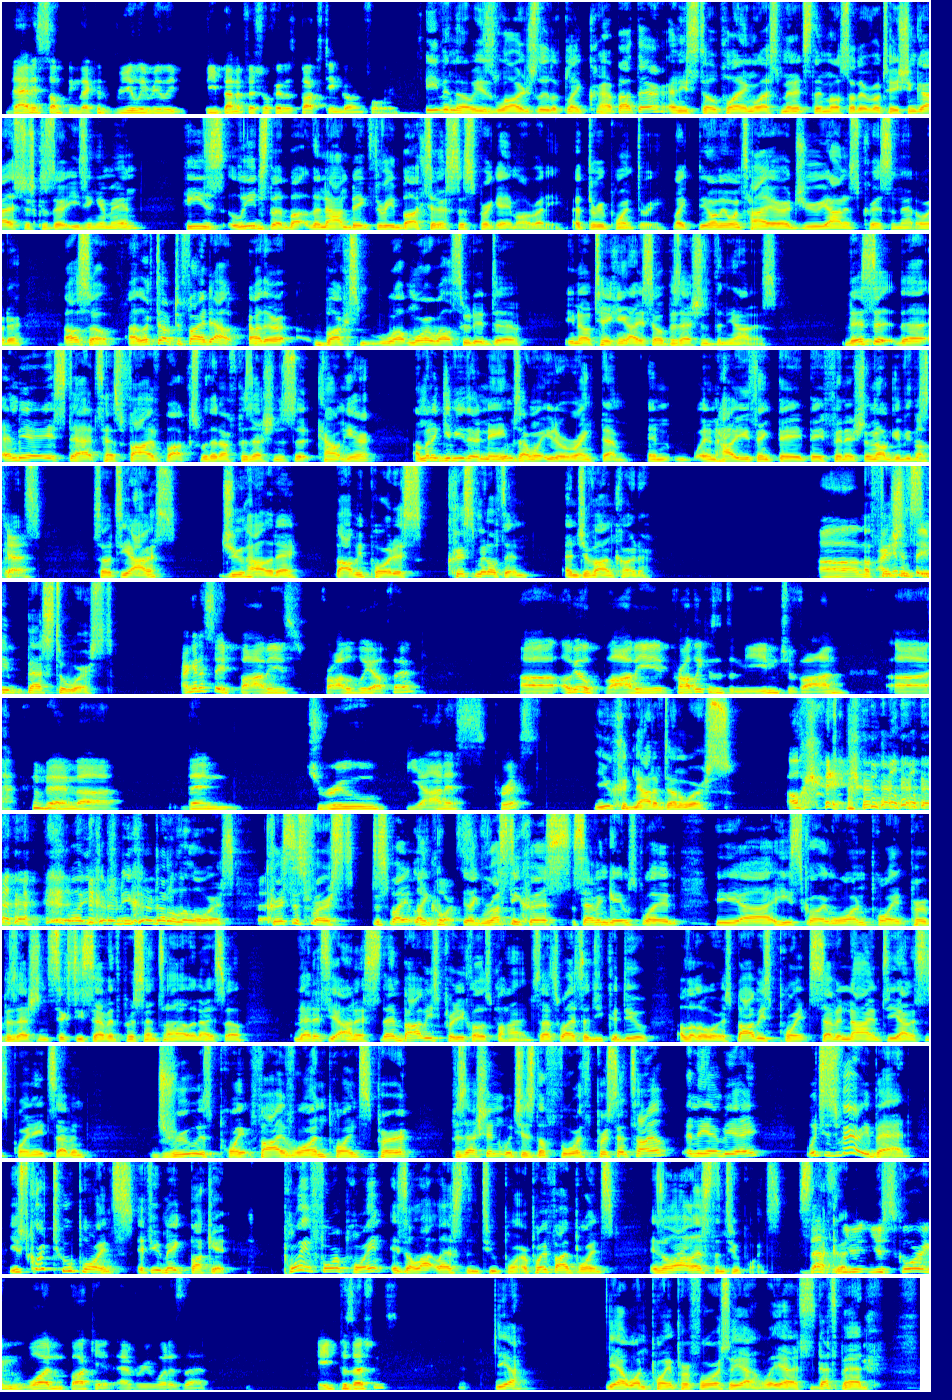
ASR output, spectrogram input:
that is something that could really, really be beneficial for this Bucks team going forward. Even though he's largely looked like crap out there, and he's still playing less minutes than most other rotation guys, just because they're easing him in, he's leads the the non big three Bucks in assists per game already at three point three. Like the only ones higher are Jrue, Giannis, Khris in that order. Also, I looked up to find out are there Bucks well more well suited to you know taking ISO possessions than Giannis. This the NBA stats has five Bucks with enough possessions to count here. I'm gonna give you their names. I want you to rank them and and how you think they they finish, and I'll give you the Okay. stats. So it's Giannis, Jrue Holiday, Bobby Portis, Khris Middleton, and Jevon Carter. Um, Efficiency, say, best to worst. I'm gonna say Bobby's probably up there. Uh, I'll go Bobby, probably because it's a meme. Jevon, uh, then uh, then Jrue, Giannis, Khris. You could not have done worse. Okay. well, you could have you could have done a little worse. Khris is first, despite like like rusty Khris, seven games played. He uh he's scoring one point per possession, sixty seventh percentile in ISO. Then it's Giannis. Then Bobby's pretty close behind. So that's why I said you could do a little worse. Bobby's 0.79 to Giannis's 0.87. Jrue is 0.51 points per possession, which is the fourth percentile in the NBA, which is very bad. You score two points if you make bucket. 0.4 point is a lot less than two point, or 0.5 points is a lot less than two points. It's That's, not good. You're, you're scoring one bucket every, what is that? Eight possessions? Yeah. Yeah, one point per four. So yeah, well, yeah, that's bad.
